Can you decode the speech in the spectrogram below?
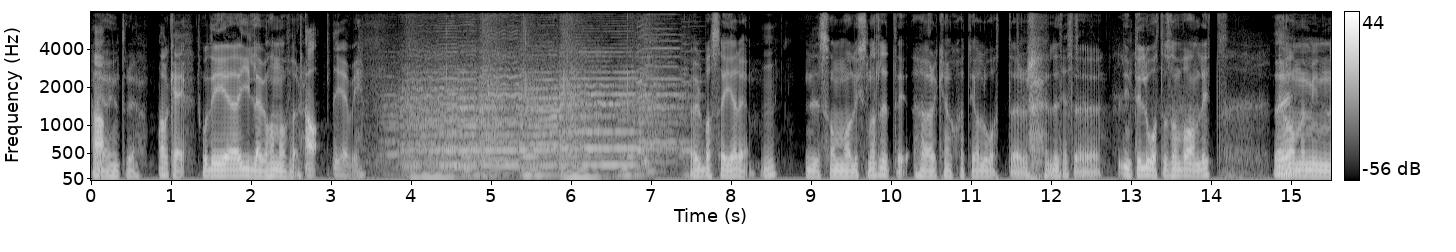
Ja. gör ju inte det. Okej, Och det gillar vi honom för. Ja det gör vi. Jag vill bara säga det. Mm. Ni som har lyssnat lite hör kanske att jag låter lite, inte låter som vanligt. Det Nej. har med min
